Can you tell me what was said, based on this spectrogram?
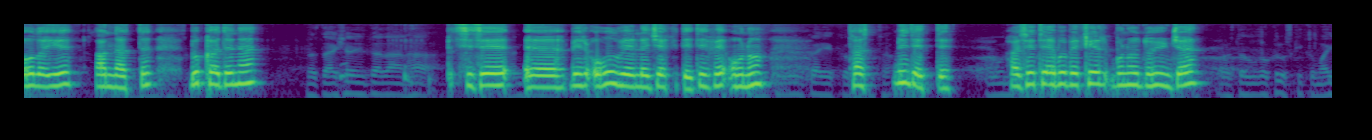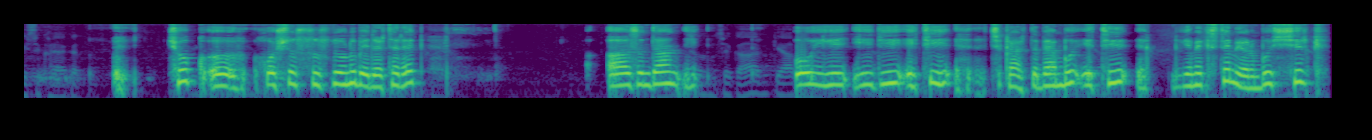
olayı anlattı. Bu kadına size e, bir oğul verilecek dedi ve onu tatmin etti. Hazreti Ebu Bekir bunu duyunca çok e, hoşnutsuzluğunu belirterek ağzından o yediği eti çıkarttı. Ben bu eti e, yemek istemiyorum. Bu şirk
